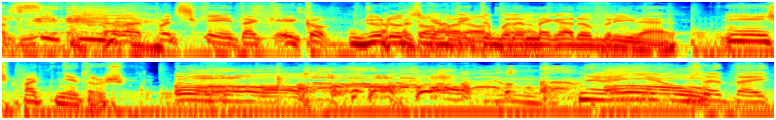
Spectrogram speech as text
těch sítích? Ale počkej, tak jako jdu do Počkej, toho. teď jo, to bude mega dobrý, ne? Je špatně trošku. Oh, Ne, není Oh. dobře teď.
